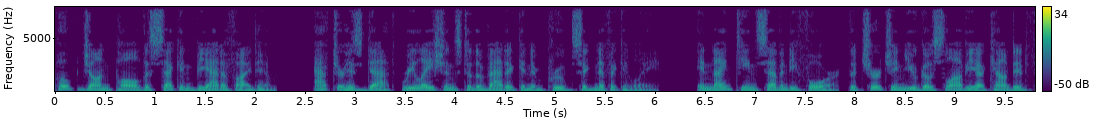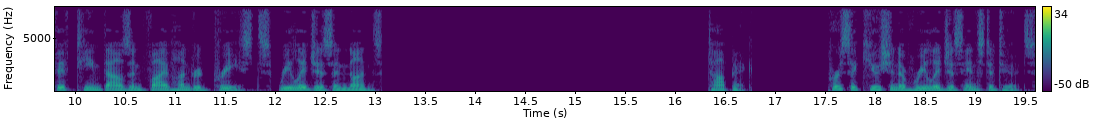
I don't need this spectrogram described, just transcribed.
Pope John Paul II beatified him. After his death, relations to the Vatican improved significantly. In 1974, the Church in Yugoslavia counted 15,500 priests, religious and nuns. Persecution of religious institutes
